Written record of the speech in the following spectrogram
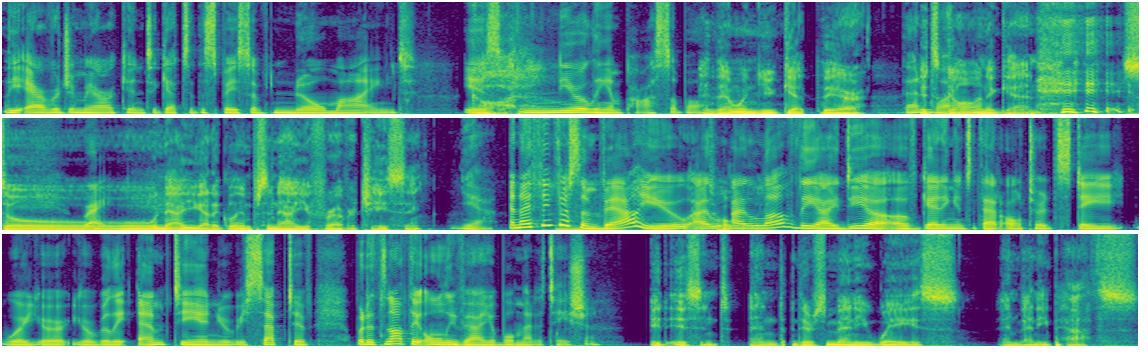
the average American to get to the space of no mind is God. nearly impossible. And then when you get there, Then it's what? gone again. so Right. now you got a glimpse and now you're forever chasing. Yeah. And I think there's some mm. value. I, I love the idea of getting into that altered state where you're you're really empty and you're receptive, but it's not the only valuable meditation. it isn't and there's many ways and many paths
